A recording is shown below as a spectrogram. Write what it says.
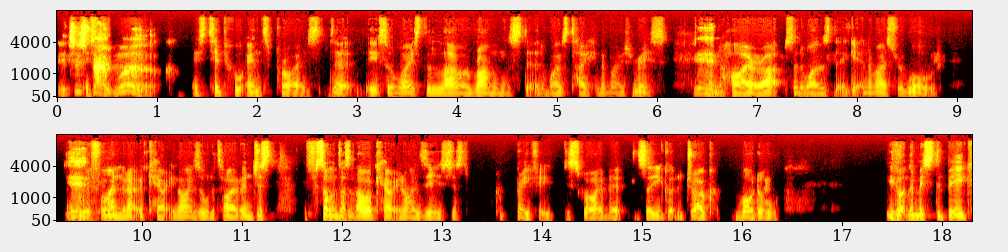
It just it's, don't work. It's typical enterprise that it's always the lower rungs that are the ones taking the most risk. Yeah. And the higher ups are the ones that are getting the most reward. Yeah. we're finding that with county lines all the time. And just if someone doesn't know what county lines is, just briefly describe it. So you've got the drug model, you've got the Mr. Big,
